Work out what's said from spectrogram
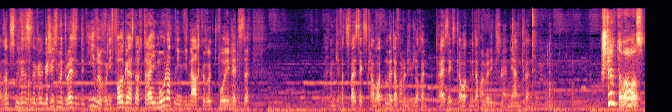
Ansonsten wird es eine Geschichte mit Resident Evil, wo die Folge erst nach drei Monaten irgendwie nachgerückt wurde, die letzte. Ach, nehme ich einfach zwei Stacks Karotten mit, davon werde ich mich auch ein. Drei Stacks Karotten mit, davon werde ich mich schon ernähren können. Stimmt, da war was.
